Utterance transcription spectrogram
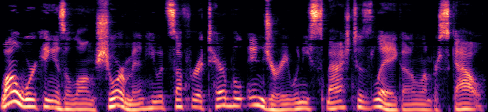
While working as a longshoreman, he would suffer a terrible injury when he smashed his leg on a lumber scow.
